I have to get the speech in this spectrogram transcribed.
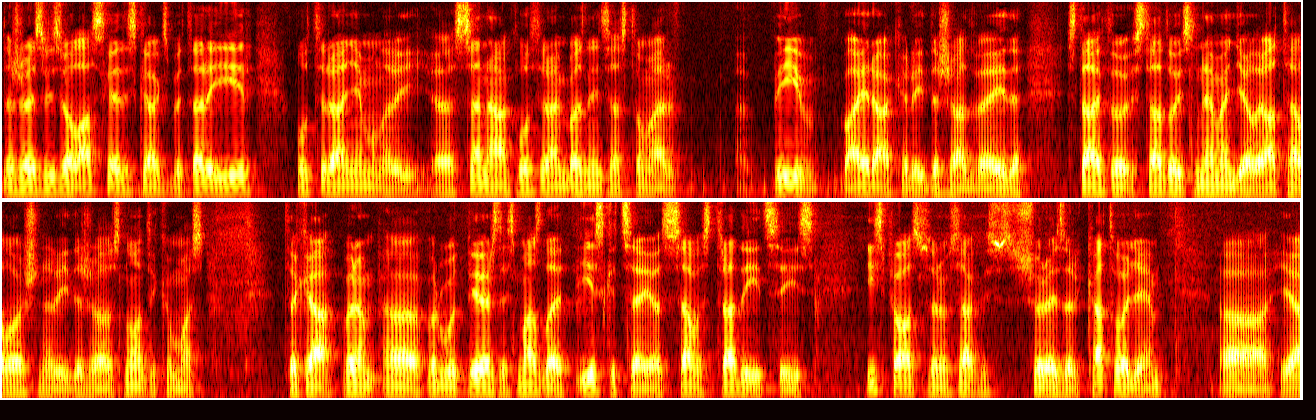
dažreiz vizuāli asketiskāks, bet arī ir luterāņiem un arī uh, senāk luterāņu baznīcās tomēr bija vairāk arī dažāda veida statujas un evaņģēlija attēlošana arī dažādos notikumos. Tā kā varam uh, varbūt pievērsties mazliet ieskicējot savas tradīcijas izpausmes, varam sākt šoreiz ar katoļiem. Uh, Uh, jā,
